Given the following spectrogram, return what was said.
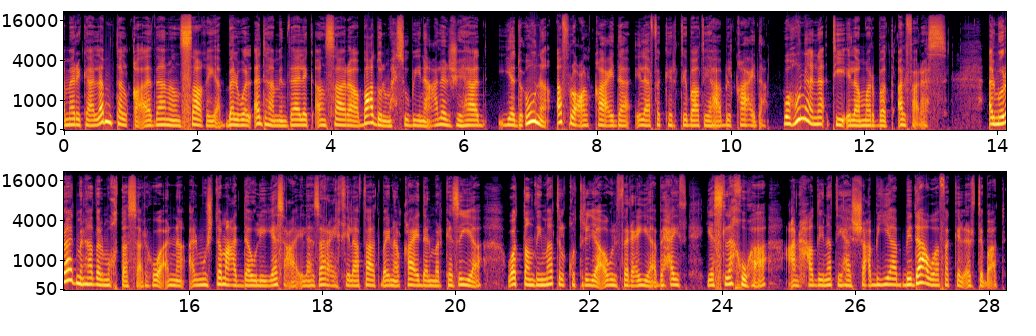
أمريكا لم تلقى آذانا صاغية بل والأدهى من ذلك أن صار بعض المحسوبين على الجهاد يدعون أفرع القاعدة إلى فك ارتباطها بالقاعدة. وهنا نأتي إلى مربط الفرس. المراد من هذا المختصر هو أن المجتمع الدولي يسعى إلى زرع خلافات بين القاعدة المركزية والتنظيمات القطرية أو الفرعية بحيث يسلخها عن حاضنتها الشعبية بدعوى فك الارتباط.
